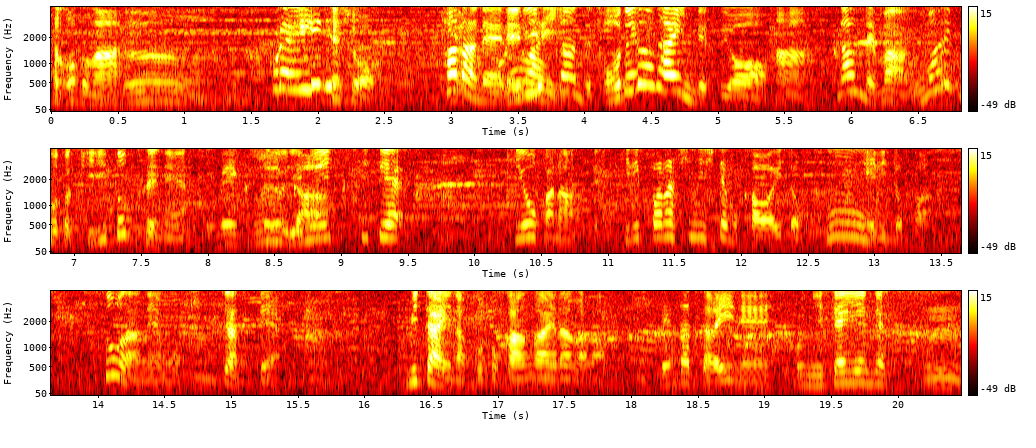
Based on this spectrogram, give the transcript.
たことない。うん。これいいでしょ。ただねレディースなんで袖がないんですよ。あなんでまあうまいこと切り取ってね。リメイクすうんリるか、メイクして着ようかなって。切りっぱなしにしても可愛いと思う、うん。襟とか。そうだねもう切っちゃってみたいなこと考えながら。2000だったらいいね。これ2000円です、うん。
